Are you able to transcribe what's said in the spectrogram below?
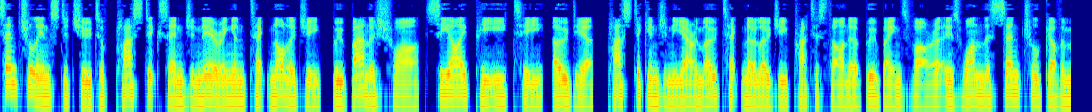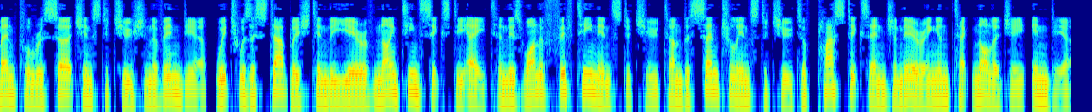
Central Institute of Plastics Engineering and Technology, Bhubaneswar CIPET, Odia, Plastic Engineering Technology Pratisthana Bhubaneswara is one the central governmental research institution of India, which was established in the year of 1968 and is one of 15 institute under Central Institute of Plastics Engineering and Technology India.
